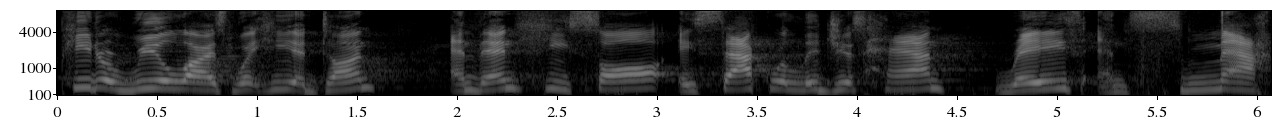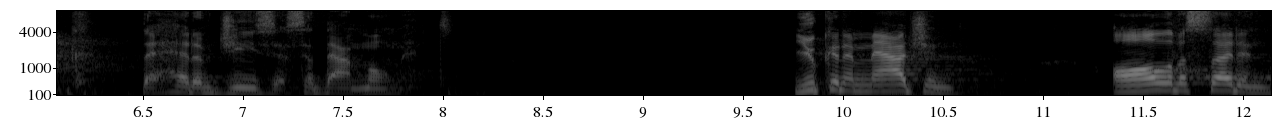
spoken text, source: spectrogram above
Peter realized what he had done, and then he saw a sacrilegious hand raise and smack the head of Jesus at that moment. You can imagine all of a sudden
